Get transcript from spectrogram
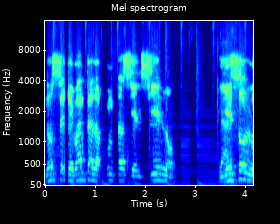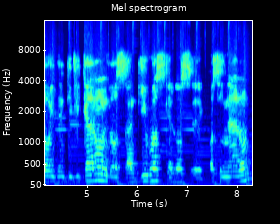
No se levanta la punta hacia el cielo. Y eso lo identificaron los antiguos que los eh, cocinaron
